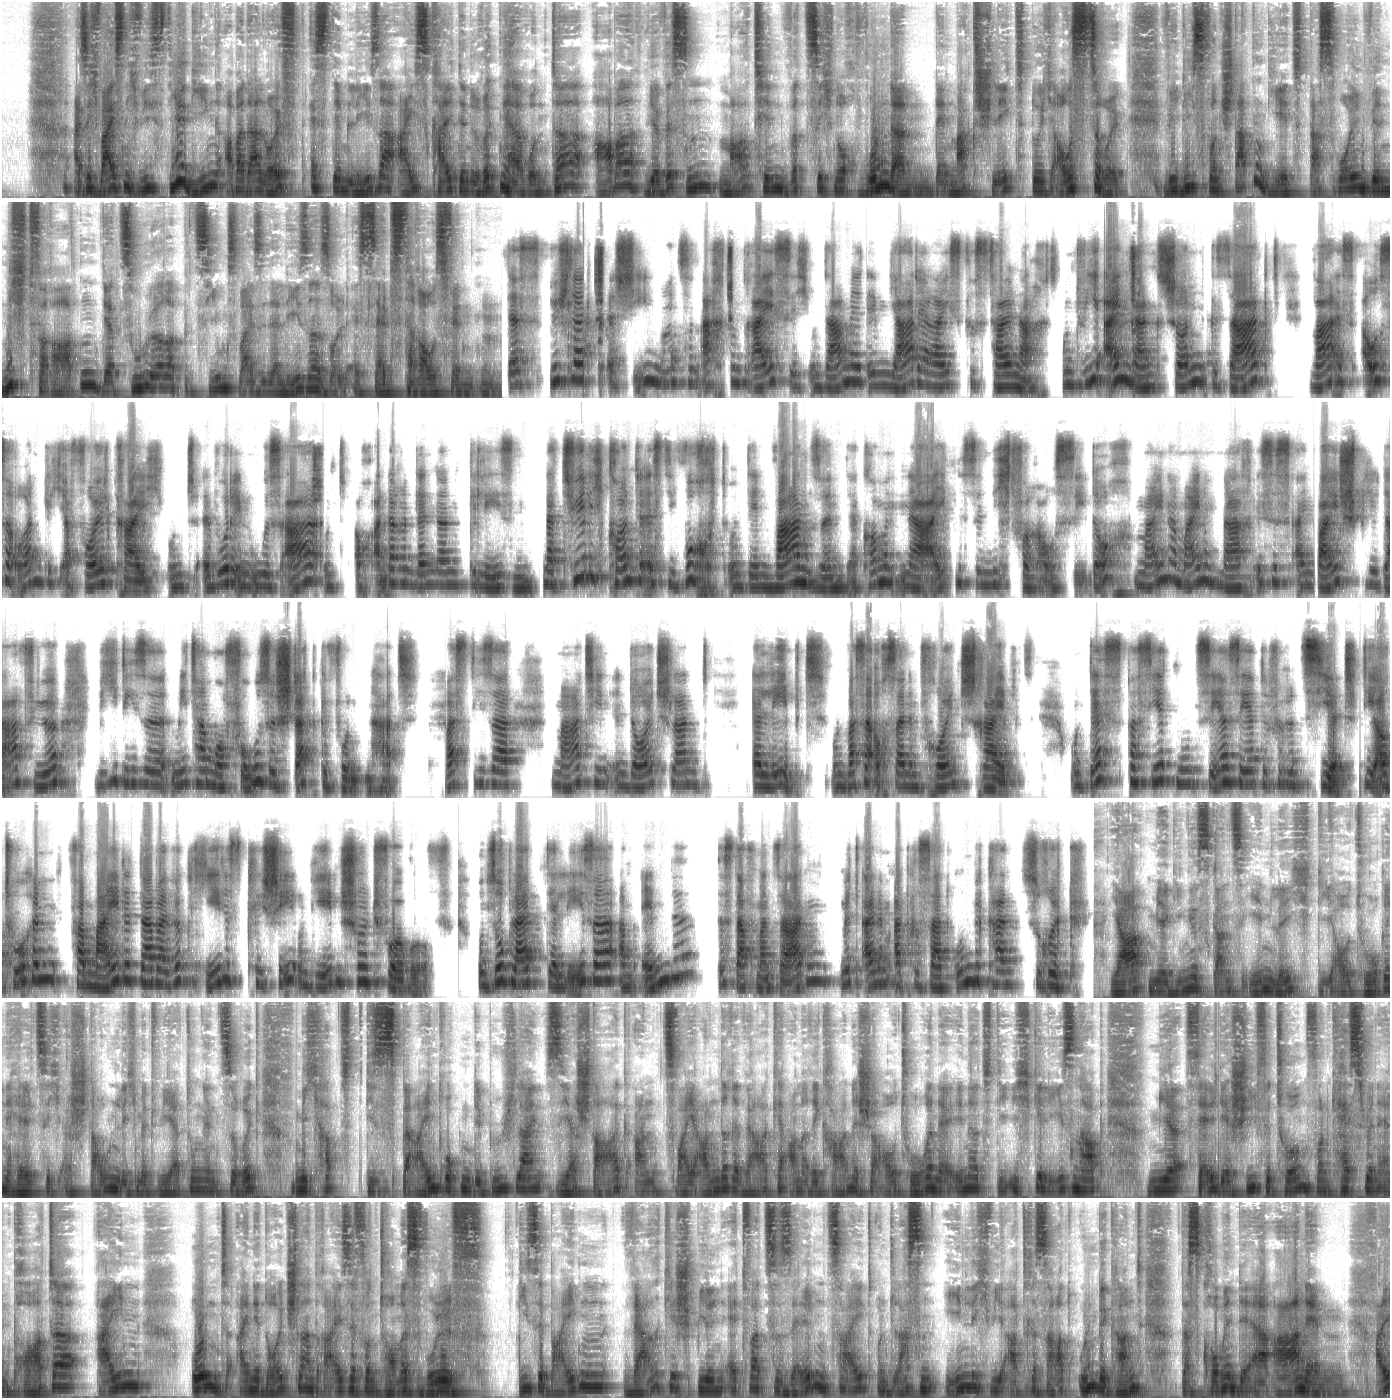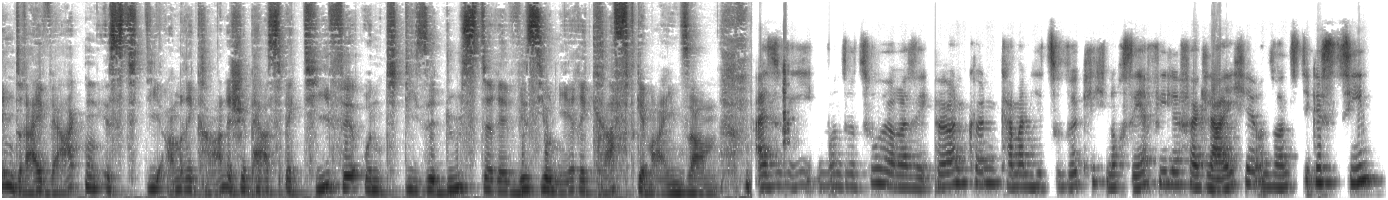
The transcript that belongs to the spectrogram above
Also ich weiß nicht, wie es dir ging, aber da läuft es dem Leser eiskalt den Rücken herunter. Aber wir wissen, Martin wird sich noch wundern, denn Max schlägt durchaus zurück. Wie dies vonstatten geht, das wollen wir nicht verraten. Der Zuhörer bzw. der Leser soll es selbst herausfinden. Das Büchlein erschien 1938 und damit im Jahr der Reichskristallnacht. Und wie eingangs schon gesagt, war es außerordentlich erfolgreich und wurde in USA und auch anderen Ländern gelesen. Natürlich konnte es die Wucht und den Wahnsinn der kommenden Ereignisse nicht voraussehen. Doch meiner Meinung nach ist es ein Beispiel dafür, wie diese Metamorphose stattgefunden hat, was dieser Martin in Deutschland erlebt und was er auch seinem Freund schreibt. Und das passiert nun sehr, sehr differenziert. Die Autorin vermeidet dabei wirklich jedes Klischee und jeden Schuldvorwurf. Und so bleibt der Leser am Ende das darf man sagen, mit einem Adressat unbekannt zurück. Ja, mir ging es ganz ähnlich. Die Autorin hält sich erstaunlich mit Wertungen zurück. Mich hat dieses beeindruckende Büchlein sehr stark an zwei andere Werke amerikanischer Autoren erinnert, die ich gelesen habe. Mir fällt der schiefe Turm von Catherine Ann Porter ein und eine Deutschlandreise von Thomas Wolfe. Diese beiden Werke spielen etwa zur selben Zeit und lassen ähnlich wie Adressat unbekannt das Kommende erahnen. Allen drei Werken ist die amerikanische Perspektive und diese düstere visionäre Kraft gemeinsam. Also wie unsere Zuhörer hören können, kann man hierzu wirklich noch sehr viele Vergleiche und sonstiges ziehen.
